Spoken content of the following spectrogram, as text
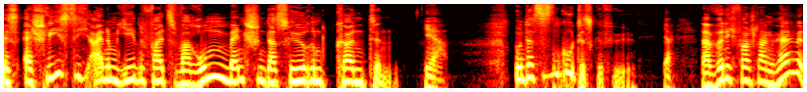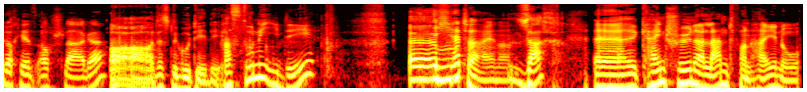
Es erschließt sich einem jedenfalls, warum Menschen das hören könnten. Ja. Und das ist ein gutes Gefühl. Ja, da würde ich vorschlagen, hören wir doch jetzt auch Schlager. Oh, das ist eine gute Idee. Hast du eine Idee? Ähm, ich hätte eine. Sag. Äh, kein schöner Land von Heino.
